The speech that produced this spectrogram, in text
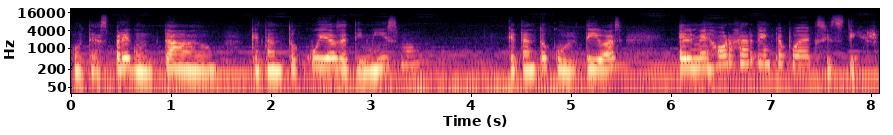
o te has preguntado qué tanto cuidas de ti mismo? ¿Qué tanto cultivas el mejor jardín que puede existir?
